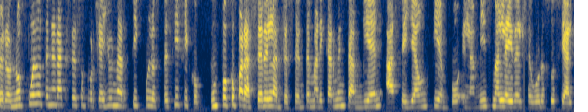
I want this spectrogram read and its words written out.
pero no puedo tener acceso porque hay un artículo específico. Un poco para hacer el antecedente, Mari Carmen, también hace ya un tiempo en la misma ley del Seguro Social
